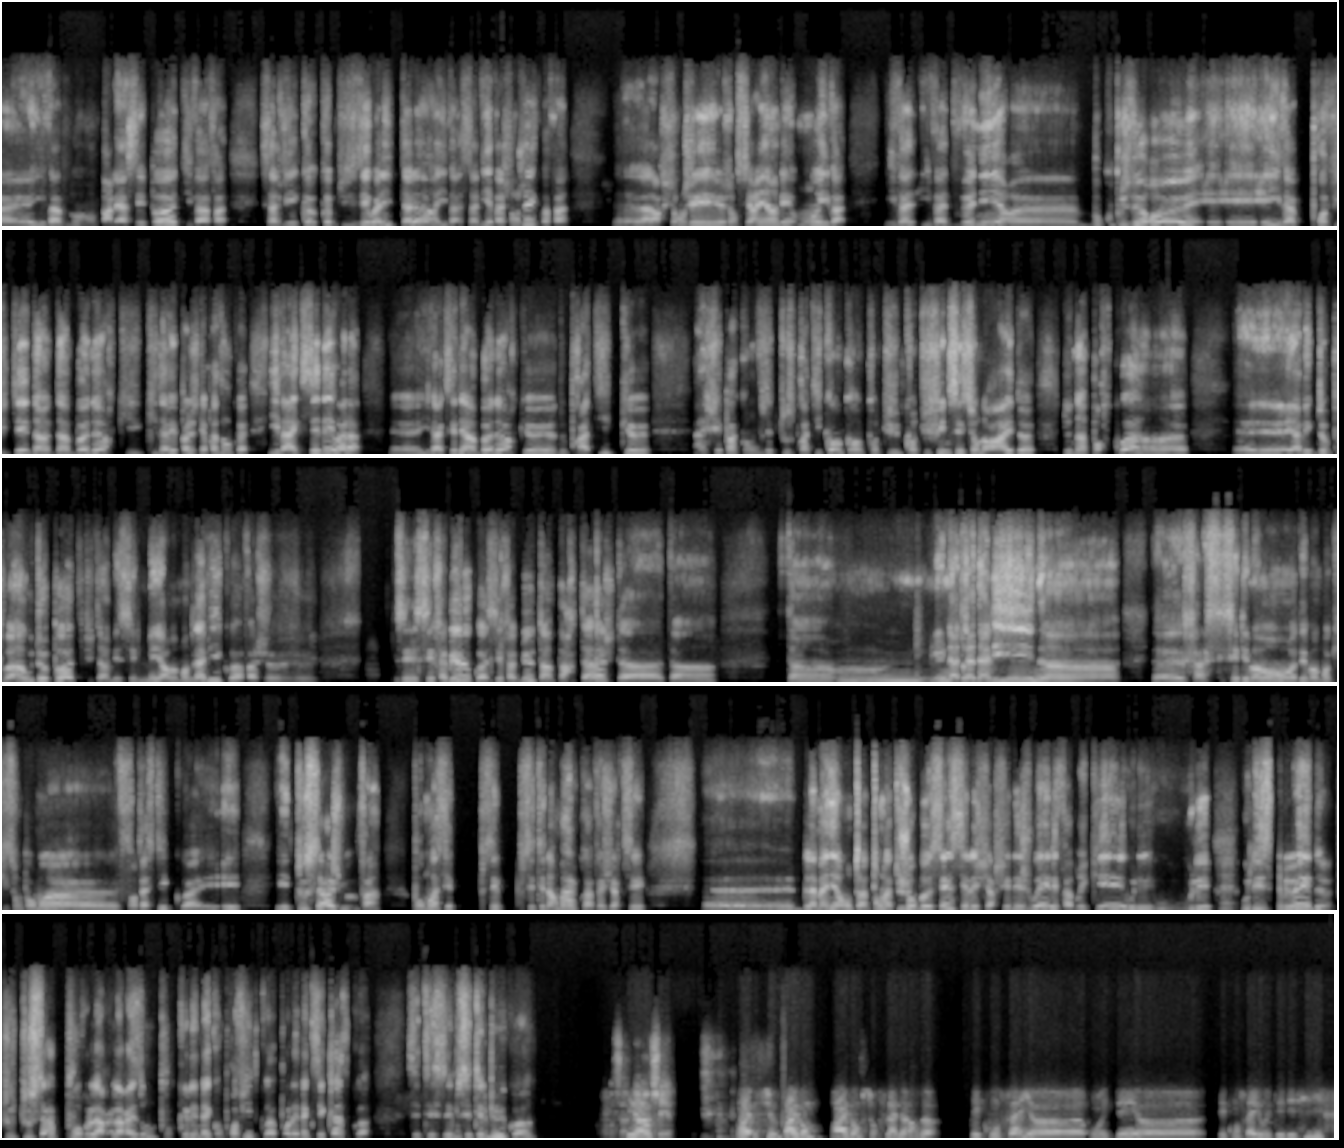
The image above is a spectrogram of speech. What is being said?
il va en parler à ses potes il va enfin sa vie comme, comme tu disais Walid tout à l'heure il va sa vie elle va changer quoi. Enfin euh, alors changer j'en sais rien mais au moins il va il va il va devenir euh, beaucoup plus heureux et, et, et- et il va profiter d'un bonheur qu'il n'avait pas jusqu'à présent quoi. Il va accéder voilà. Il va accéder à un bonheur que de pratique que ah, je sais pas, quand vous êtes tous pratiquants, quand, quand, tu, quand tu fais une session de ride de, n'importe quoi, hein, euh, et avec un ou deux potes, putain, mais c'est le meilleur moment de la vie, quoi. Enfin, c'est, fabuleux, quoi. C'est fabuleux. T'as un partage, t'as, un- une adrénaline. euh, Enfin, c'est, des moments, des moments qui sont pour moi euh, fantastiques, quoi. Et, tout ça, enfin, pour moi, c'était normal, quoi. Enfin, je veux dire que c'est euh, de la manière dont on a toujours bossé, c'est aller chercher les jouets, les fabriquer ou les, ou les, Ouais. ou les distribuer, de, tout, tout ça pour la, la raison pour que les mecs en profitent, quoi. Pour les mecs, c'est classe, quoi. C'était, le but, quoi. Bon, ça a bien Et, euh, marché. Ouais, sur- par exemple, par exemple sur Flanners, tes conseils euh, ont été, euh, tes conseils ont été décisifs.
